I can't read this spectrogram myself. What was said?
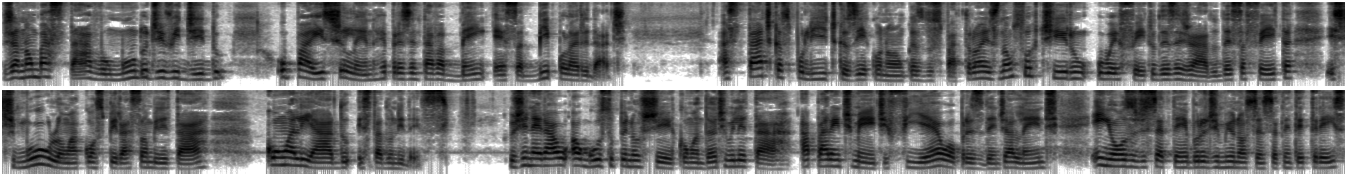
Já não bastava o um mundo dividido, o país chileno representava bem essa bipolaridade. As táticas políticas e econômicas dos patrões não surtiram o efeito desejado. Dessa feita, estimulam a conspiração militar com o aliado estadunidense. O general Augusto Pinochet, comandante militar, aparentemente fiel ao presidente Allende, em 11 de setembro de 1973,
